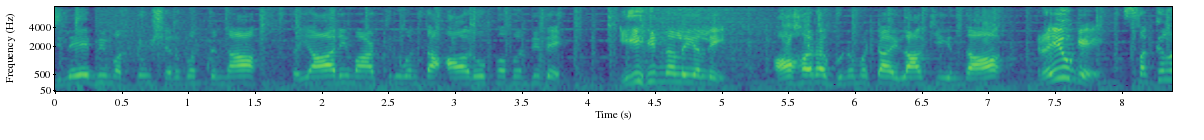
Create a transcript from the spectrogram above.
ಜಿಲೇಬಿ ಮತ್ತು ಶರಬತ್ತನ್ನ ತಯಾರಿ ಮಾಡ್ತಿರುವಂತ ಆರೋಪ ಬಂದಿದೆ. ಈ ಹಿನ್ನೆಲೆಯಲ್ಲಿ ಆಹಾರ ಗುಣಮಟ್ಟ ಇಲಾಖೆಯಿಂದ ಡ್ರೈವ್ಗೆ ಸಕಲ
